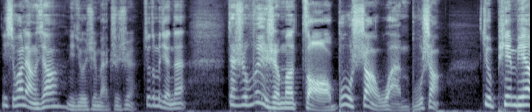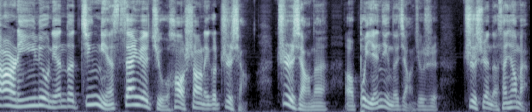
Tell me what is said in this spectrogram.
你喜欢两厢你就去买致炫，就这么简单。但是为什么早不上晚不上，就偏偏二零一六年的今年三月九号上了一个智享？智享呢？啊，不严谨的讲就是。致炫的三厢版，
